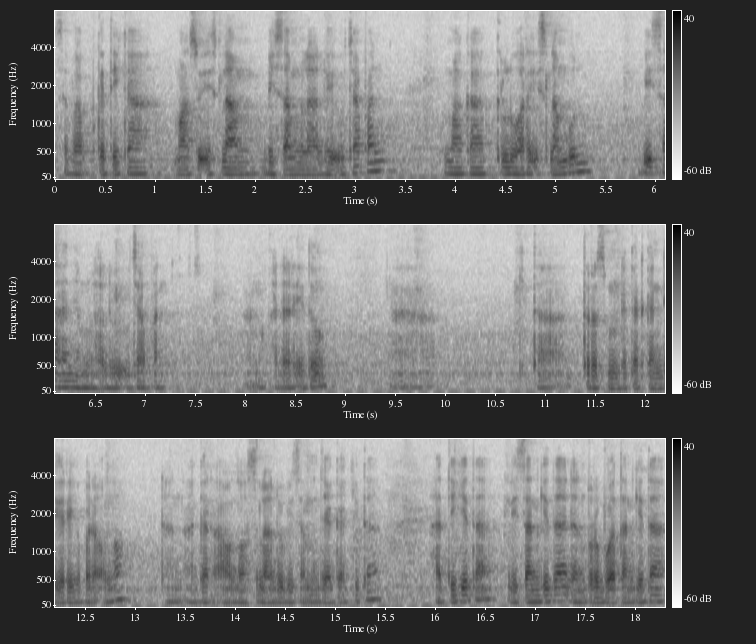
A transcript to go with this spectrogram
Sebab ketika masuk Islam bisa melalui ucapan maka keluar Islam pun bisa hanya melalui ucapan. Nah, maka dari itu uh, kita terus mendekatkan diri kepada Allah dan agar Allah selalu bisa menjaga kita hati kita, lisan kita dan perbuatan kita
